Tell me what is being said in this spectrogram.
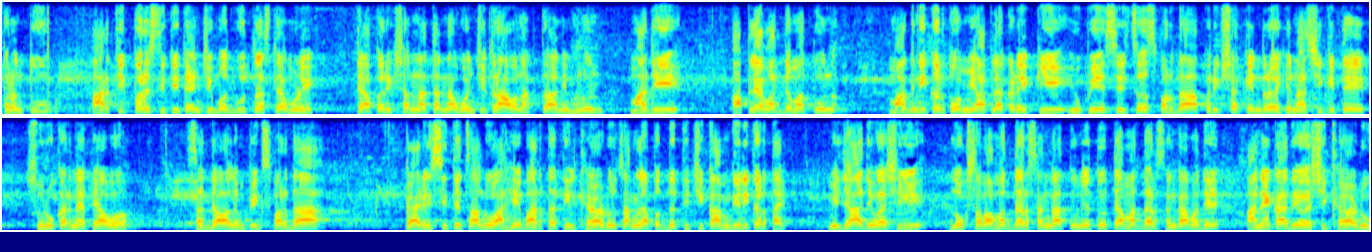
परंतु आर्थिक परिस्थिती त्यांची मजबूत नसल्यामुळे त्या परीक्षांना त्यांना वंचित राहावं लागतं आणि म्हणून माझी आपल्या माध्यमातून मागणी करतो मी आपल्याकडे की यू पी एस सीचं स्पर्धा परीक्षा केंद्र हे नाशिक इथे सुरू करण्यात यावं. सध्या ऑलिम्पिक स्पर्धा पॅरिस इथे चालू आहे. भारतातील खेळाडू चांगल्या पद्धतीची कामगिरी करत आहे मी ज्या आदिवासी लोकसभा मतदारसंघातून येतो त्या मतदारसंघामध्ये अनेक आदिवासी खेळाडू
